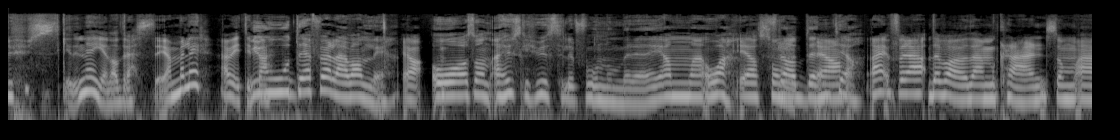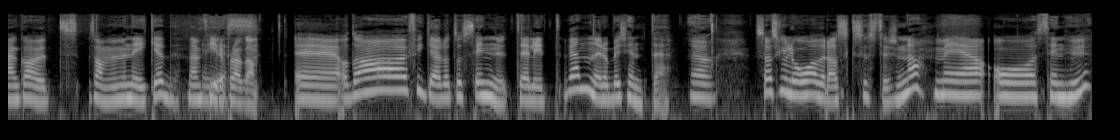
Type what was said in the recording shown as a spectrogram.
Du husker din egen adresse hjem, eller? Jeg vet ikke. Jo, det føler jeg er vanlig. Ja. Og sånn, jeg husker hustelefonnummeret hjemme òg. Ja, sånn, Fra den ja. tida. Nei, for jeg, det var jo de klærne som jeg ga ut sammen med Naked, de fire Yes. plaggene. Eh, og da fikk jeg lov til å sende ut til litt venner og bekjente. Ja. Så jeg skulle overraske søstersen da, med å sende hun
